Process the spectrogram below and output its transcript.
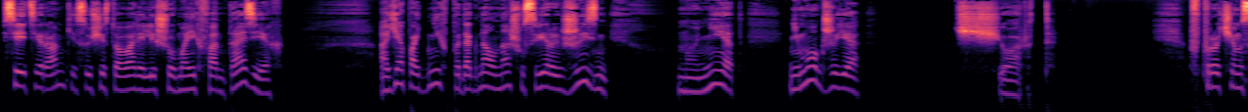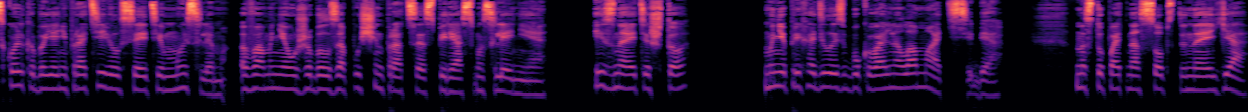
все эти рамки существовали лишь в моих фантазиях, а я под них подогнал нашу с Верой жизнь. Но нет, не мог же я... Чёрт. Впрочем, сколько бы я ни противился этим мыслям, во мне уже был запущен процесс переосмысления. И знаете что? Мне приходилось буквально ломать себя наступать на собственное «я»,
